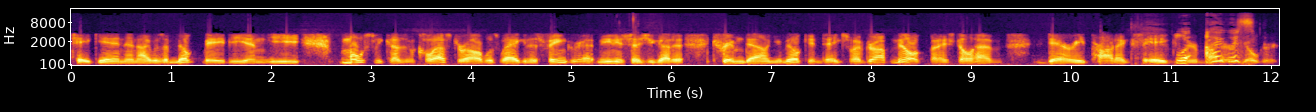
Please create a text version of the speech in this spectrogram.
take in. And I was a milk baby, and he, mostly because of cholesterol, was wagging his finger at me, and he says you got to trim down your milk intake. So I've dropped milk, but I still have dairy products, eggs, or butter, I was, yogurt.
